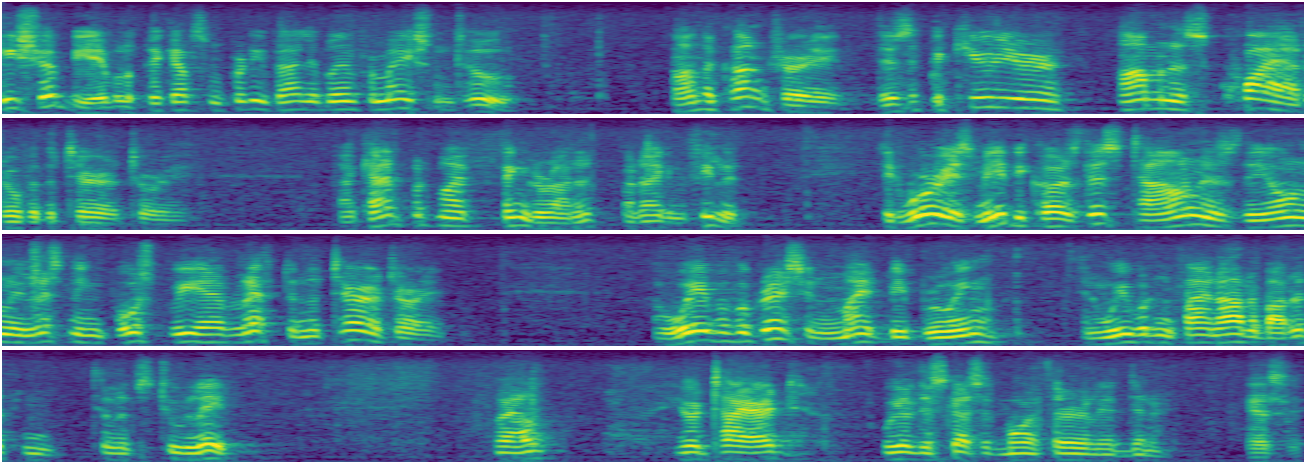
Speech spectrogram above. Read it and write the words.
He should be able to pick up some pretty valuable information, too. On the contrary, there's a peculiar, ominous quiet over the territory. I can't put my finger on it, but I can feel it. It worries me because this town is the only listening post we have left in the territory. A wave of aggression might be brewing, and we wouldn't find out about it until it's too late. Well, you're tired. We'll discuss it more thoroughly at dinner. Yes, sir.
